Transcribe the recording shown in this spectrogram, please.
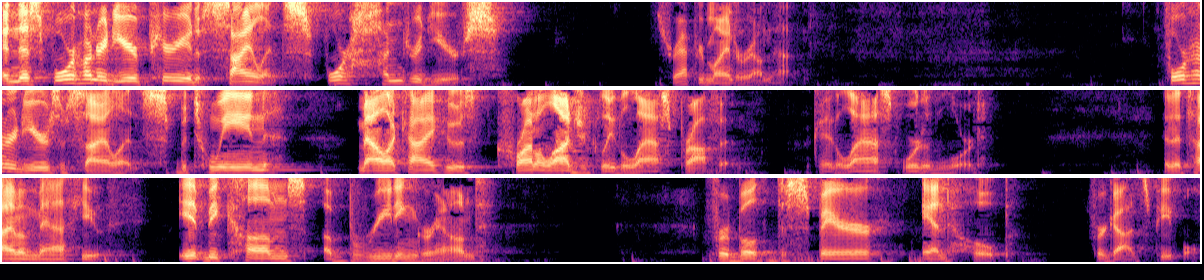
In this 400 year period of silence, 400 years, just wrap your mind around that. 400 years of silence between Malachi, who is chronologically the last prophet, okay, the last word of the Lord, and the time of Matthew, it becomes a breeding ground for both despair and hope for God's people.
